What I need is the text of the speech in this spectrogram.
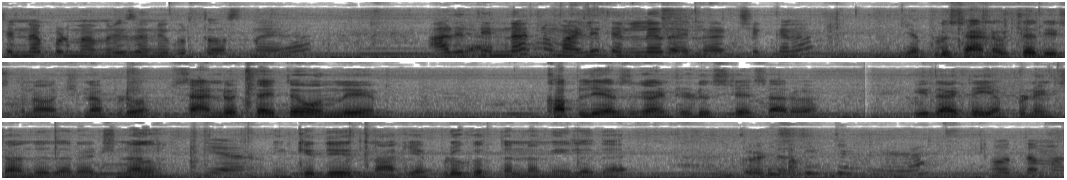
చిన్నప్పుడు మెమరీస్ అన్ని గుర్తు వస్తున్నాయా అది తిన్నాక నువ్వు మళ్ళీ తినలేదా ఇలాంటి చికెన్? ఎప్పుడు శాండ్విచ్ తీసుకున్నాం వచ్చినప్పుడు? శాండ్విచ్ అయితే ఓన్లీ కపుల్ ఇయర్స్గా ఇంట్రడ్యూస్ చేశారు. ఇదైతే ఎప్పటి నుంచి ఉంది ఒరిజినల్ యా ఇంకిది నాకు ఎప్పుడు గుర్తున్న మీల్ ఇదే గుడ్ బిస్కెట్ తింటున్నారా? వద్దమ్మా.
